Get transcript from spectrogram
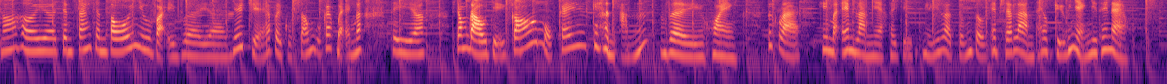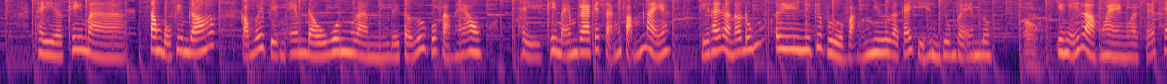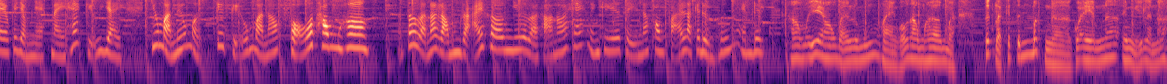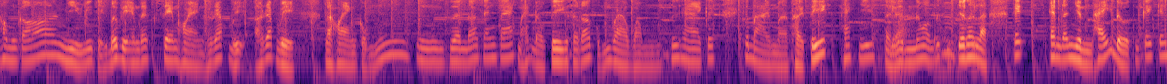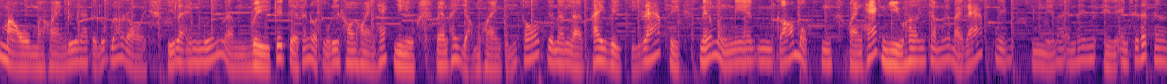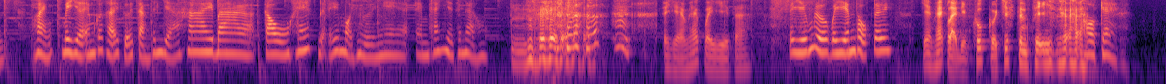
nó hơi ờ, tranh sáng tranh tối như vậy về ờ, giới trẻ về cuộc sống của các bạn đó. Thì ờ, trong đầu chị có một cái cái hình ảnh về hoàng. Tức là khi mà em làm nhạc thì chị nghĩ là tưởng tượng em sẽ làm theo kiểu nhạc như thế nào. Thì ờ, khi mà xong bộ phim đó cộng với việc mà em đầu quân làm đệ tử của phạm hải âu thì khi mà em ra cái sản phẩm này á chị thấy là nó đúng y như cái vừa vặn như là cái chị hình dung về em luôn oh. chị nghĩ là hoàng là sẽ theo cái dòng nhạc này hát kiểu vậy chứ mà nếu mà cái kiểu mà nó phổ thông hơn tức là nó rộng rãi hơn như là thọ nói hát những kia thì nó không phải là cái đường hướng em đi không ý em không phải luôn muốn hoàng phổ thông hơn mà tức là cái tính bất ngờ của em nó em nghĩ là nó không có nhiều như chị bởi vì em đã xem hoàng ở rap việt ở rap việt là hoàng cũng lên đó sáng tác bài hát đầu tiên sau đó cũng vào vòng thứ hai cái cái bài mà thời tiết hát với tài yeah. Dạ. linh đúng không ừ. cho nên là cái em đã nhìn thấy được cái cái màu mà hoàng đưa ra từ lúc đó rồi chỉ là em muốn là vì cái trời sáng rồi tụi đi thôi hoàng hát nhiều và em thấy giọng hoàng cũng tốt cho nên là thay vì chỉ rap thì nếu mà nghe có một hoàng hát nhiều hơn trong cái bài rap thì nghĩ là em thấy thì em sẽ thích hơn Hoàng, bây giờ em có thể gửi tặng thính giả hai ba câu hát để mọi người nghe em hát như thế nào không? bây giờ em hát bài gì ta? Bài gì cũng được, bài gì em thuộc đi. Cho em hát lại điệp khúc của Justin Peace. ok.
